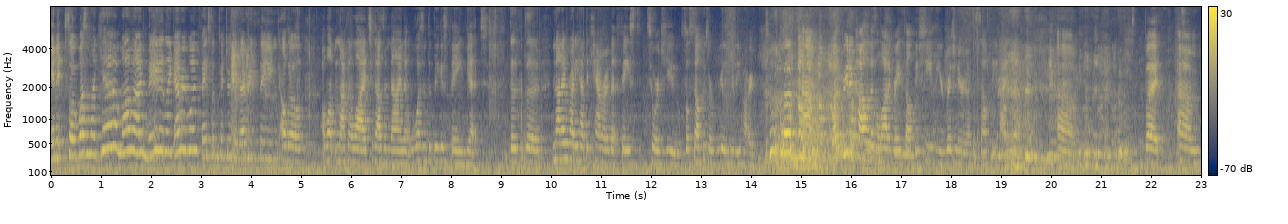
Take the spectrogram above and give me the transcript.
And it so it wasn't like, yeah, mama, I made it. Like everyone, Facebook pictures of everything. Although I won't, I'm not gonna lie, 2009 that wasn't the biggest thing yet. The the not everybody had the camera that faced towards you, so selfies are really really hard. um, but Frida Kahlo does a lot of great selfies. She's the originator of the selfie, I think. Um, but um,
